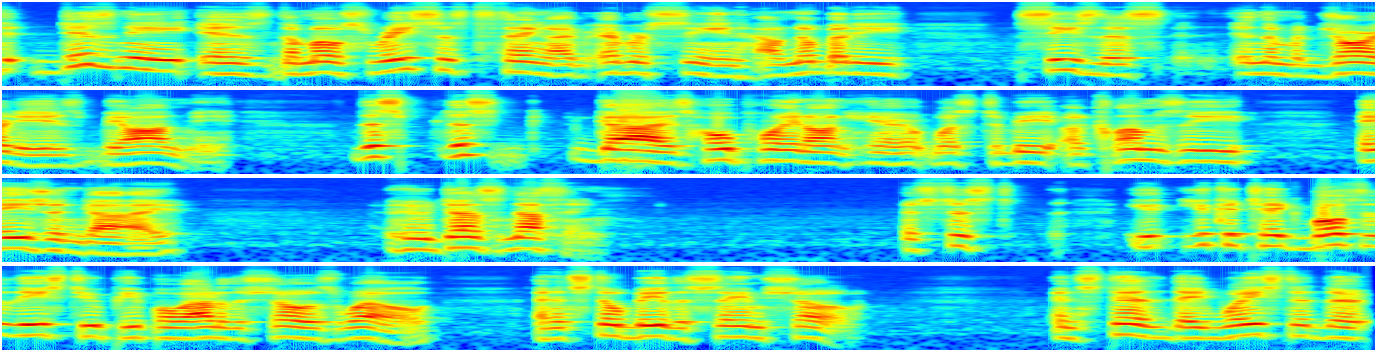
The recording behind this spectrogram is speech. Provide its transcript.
D- Disney is the most racist thing I've ever seen. How nobody sees this in the majority is beyond me. This this guy's whole point on here was to be a clumsy Asian guy who does nothing. It's just you you could take both of these two people out of the show as well and it'd still be the same show. Instead, they wasted their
